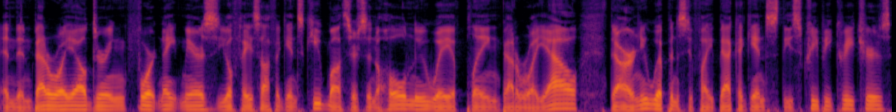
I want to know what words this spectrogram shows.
And then Battle Royale during Fortnitemares, you'll face off against cube monsters in a whole new way of playing Battle Royale. There are new weapons to fight back against these creepy creatures,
